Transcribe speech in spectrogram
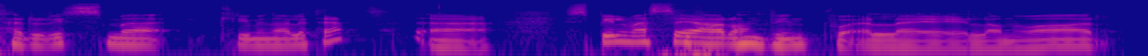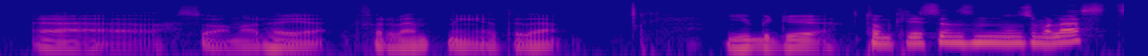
terrorismekriminalitet. Eh, spillmessig har han begynt på LA Lanoir, eh, så han har høye forventninger til det. Jubidu. Tom Christensen, noen som har lest?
